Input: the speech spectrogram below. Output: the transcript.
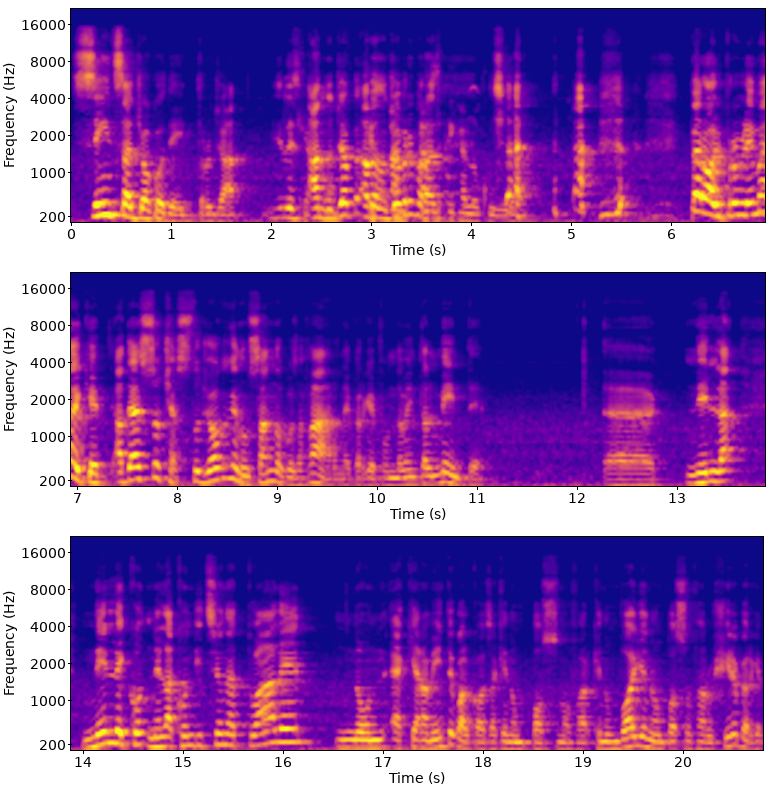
senza gioco dentro già. Le- hanno già, avevano già preparato. Cioè- Però il problema è che adesso c'è sto gioco che non sanno cosa farne, perché fondamentalmente eh, nella, nelle nella condizione attuale non è chiaramente qualcosa che non possono far, che non vogliono e non possono far uscire perché,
